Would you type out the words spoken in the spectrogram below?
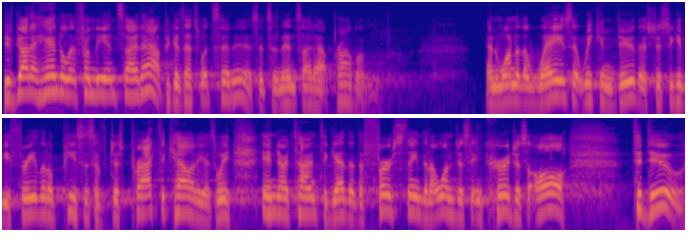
You've got to handle it from the inside out because that's what sin is it's an inside out problem. And one of the ways that we can do this, just to give you three little pieces of just practicality as we end our time together, the first thing that I want to just encourage us all to do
